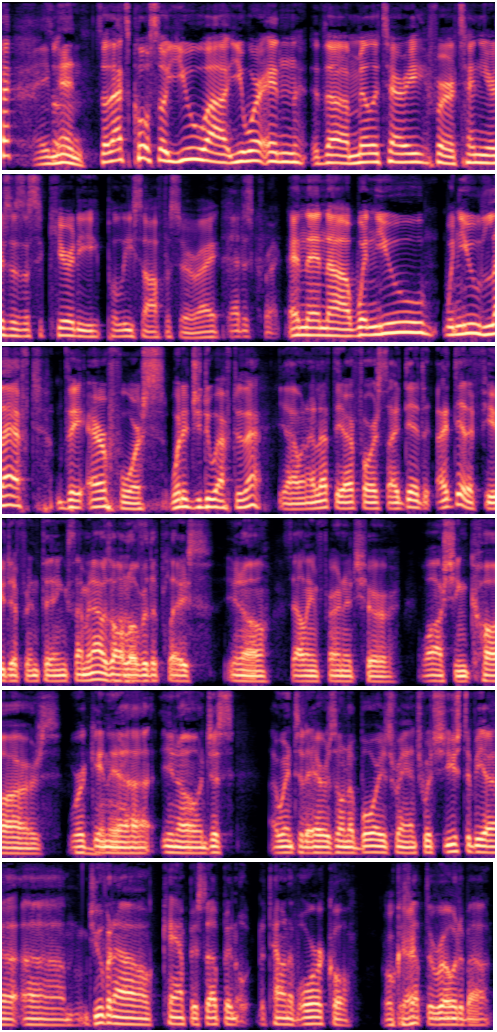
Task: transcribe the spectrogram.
Amen. So that's cool. So you uh, you were in the military for ten years as a security police officer, right? That is correct. And then uh, when you when you left the Air Force, what did you do after that? Yeah, when I left the Air Force, I did I did a few different things. I mean, I was all over the place, you know, selling furniture, washing cars, working, uh, you know, and just I went to the Arizona Boys Ranch, which used to be a um, juvenile campus up in the town of Oracle. Okay. up the road about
